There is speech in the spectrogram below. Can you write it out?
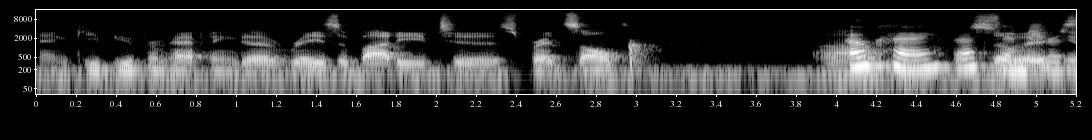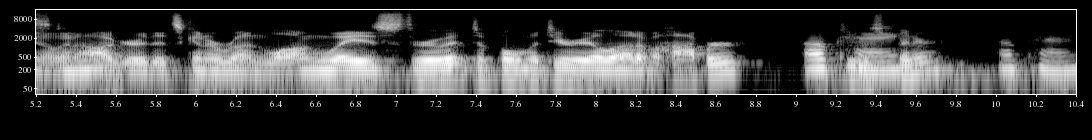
and keep you from having to raise a body to spread salt. Um, Okay, that's so It, you know, an auger that's going to run long ways through it to pull material out of a hopper to Okay. spinner, Okay.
